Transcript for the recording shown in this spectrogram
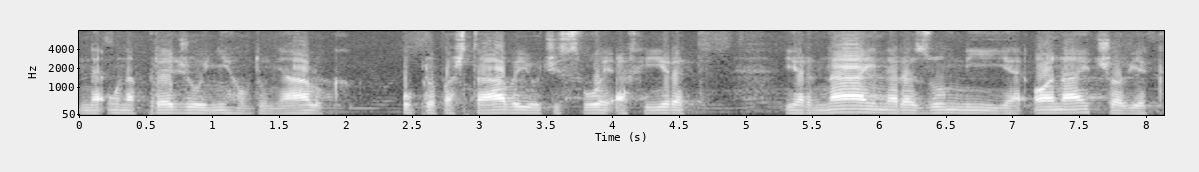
ne unapređuj njihov dunjaluk, upropaštavajući svoj ahiret, jer najnerazumniji je onaj čovjek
